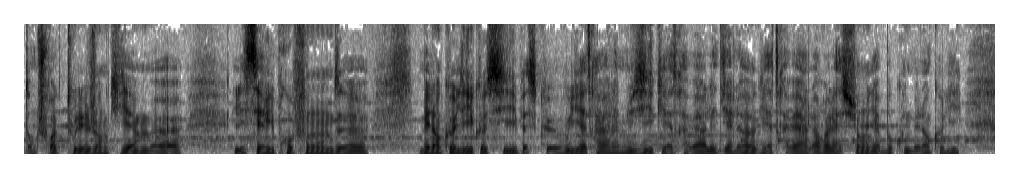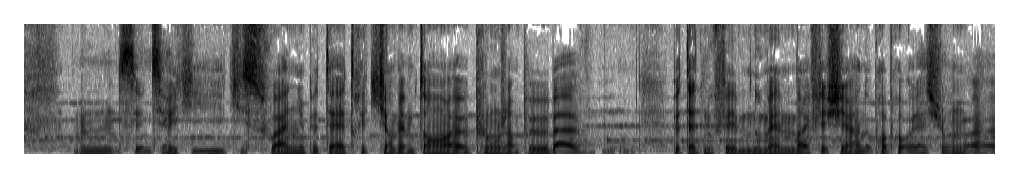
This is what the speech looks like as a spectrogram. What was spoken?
Donc je crois que tous les gens qui aiment euh, les séries profondes, mélancoliques aussi, parce que oui, à travers la musique et à travers les dialogues et à travers leurs relations, il y a beaucoup de mélancolie. Hum, c'est une série qui, qui soigne peut-être et qui en même temps euh, plonge un peu, bah, peut-être nous fait nous-mêmes réfléchir à nos propres relations, euh,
